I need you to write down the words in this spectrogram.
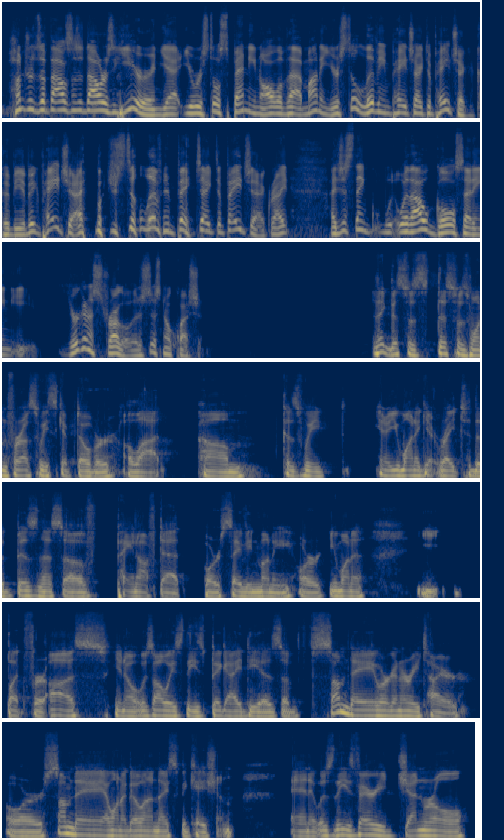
hundreds of thousands of dollars a year and yet you were still spending all of that money, you're still living paycheck to paycheck. It could be a big paycheck, but you're still living paycheck to paycheck, right? I just think w- without goal setting, you're going to struggle. There's just no question. I think this was this was one for us we skipped over a lot because um, we, you know, you want to get right to the business of paying off debt or saving money, or you want to. But for us, you know, it was always these big ideas of someday we're going to retire, or someday I want to go on a nice vacation, and it was these very general,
